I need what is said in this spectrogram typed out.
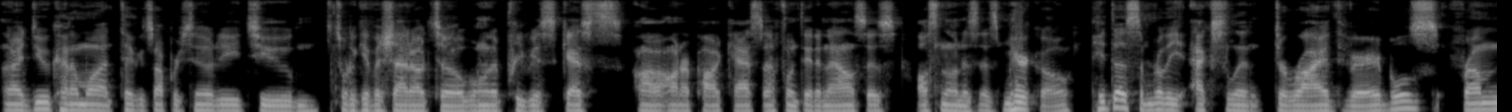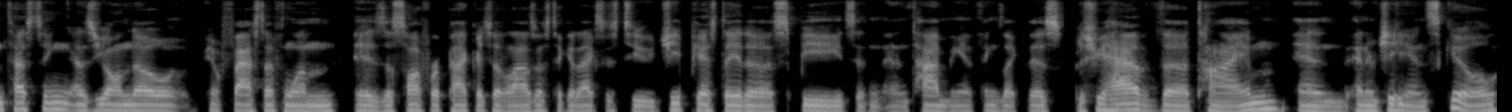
And I do kind of want to take this opportunity to sort of give a shout out to one of the previous guests uh, on our podcast, F1 Data Analysis, also known as, as Mirko. He does some really excellent derived variables from testing. As you all know, you know, Fast F1 is a software package that allows us to get access to GPS data, speeds, and, and timing and things like this. But if you have the time and energy and skill,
